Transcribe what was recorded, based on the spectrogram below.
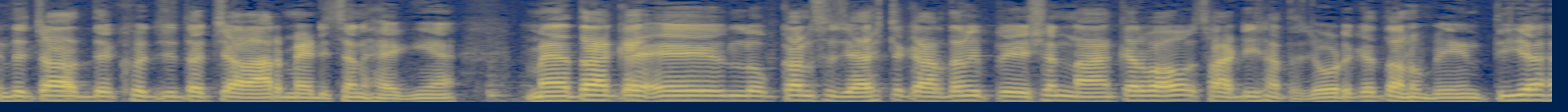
ਇਹਦੇ ਚਾਹ ਆਹ ਦੇਖੋ ਜਿੱਦਾਂ ਚਾਰ ਮੈਡੀਸਨ ਹੈਗੀਆਂ। ਮੈਂ ਤਾਂ ਕਿ ਇਹ ਲੋਕਾਂ ਨੂੰ ਸੁਜੈਸਟ ਕਰਦਾ ਵੀ ਆਪਰੇਸ਼ਨ ਨਾ ਕਰਵਾਓ, ਸਾਡੀ ਹੱਥ ਜੋੜ ਕੇ ਤੁਹਾਨੂੰ ਬੇਨਤੀ ਆ,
